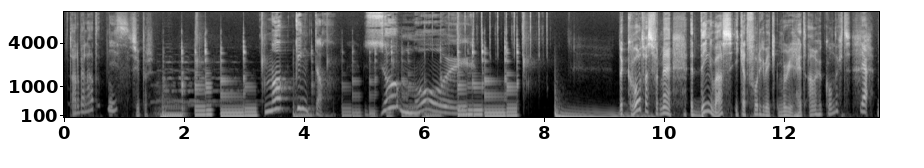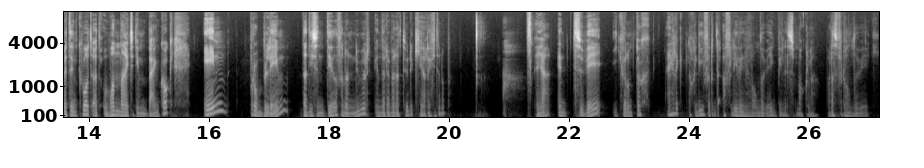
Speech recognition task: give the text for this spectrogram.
Daarbij laten? Yes. Super. Maar kind toch. Zo mooi. De quote was voor mij... Het ding was, ik had vorige week Murray Head aangekondigd. Ja. Met een quote uit One Night in Bangkok. Eén probleem, dat is een deel van een nummer en daar hebben we natuurlijk geen rechten op. Ja, en twee, ik wil hem toch eigenlijk nog liever de aflevering van volgende week binnensmokkelen. Maar dat is voor volgende week.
